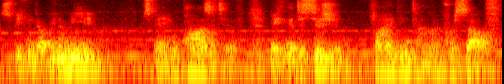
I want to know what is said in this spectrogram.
Speaking up in a meeting, staying positive, making a decision, finding time for self,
